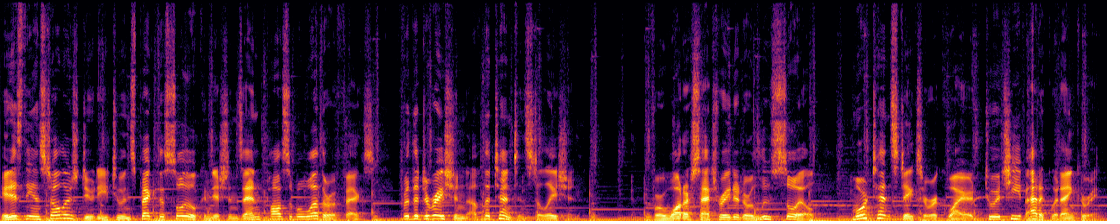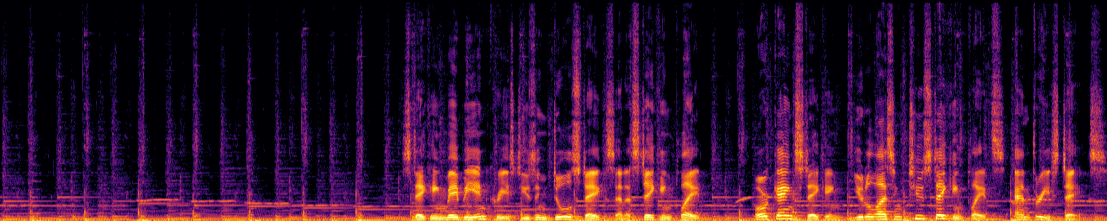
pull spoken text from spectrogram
It is the installer's duty to inspect the soil conditions and possible weather effects for the duration of the tent installation. For water saturated or loose soil, more tent stakes are required to achieve adequate anchoring. Staking may be increased using dual stakes and a staking plate, or gang staking utilizing two staking plates and three stakes.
